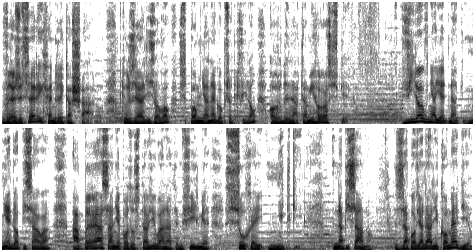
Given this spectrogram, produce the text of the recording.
w reżyserii Henryka Szaro, który zrealizował wspomnianego przed chwilą ordynata Michorowskiego. Widownia jednak nie dopisała, a prasa nie pozostawiła na tym filmie suchej nitki. Napisano, zapowiadali komedię,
